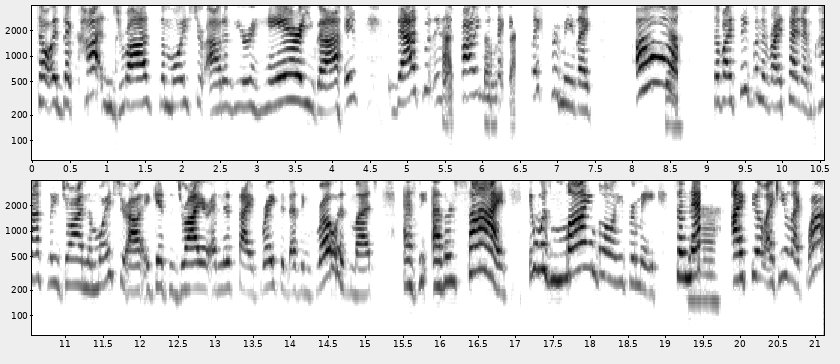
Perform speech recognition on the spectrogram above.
So it- the cotton draws the moisture out of your hair, you guys. That's what it, it finally so was like. It clicked for me, like, oh. Yeah. So if I sleep on the right side and I'm constantly drawing the moisture out, it gets drier and this side breaks. It doesn't grow as much as the other side. It was mind blowing for me. So now. I feel like you, like, wow,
